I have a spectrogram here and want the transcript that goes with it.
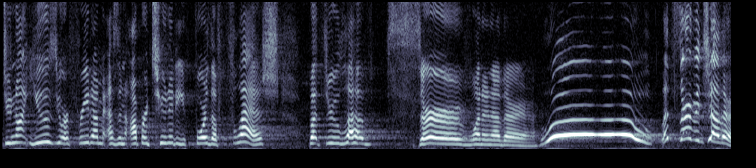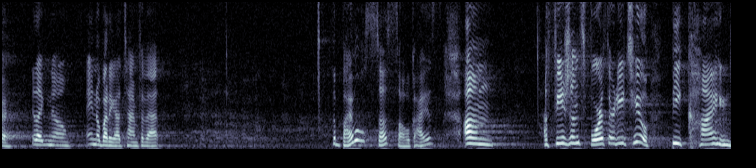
do not use your freedom as an opportunity for the flesh, but through love serve one another. Woo! Let's serve each other. You're like, no, ain't nobody got time for that. The Bible says so, guys. Um, Ephesians 4:32, be kind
